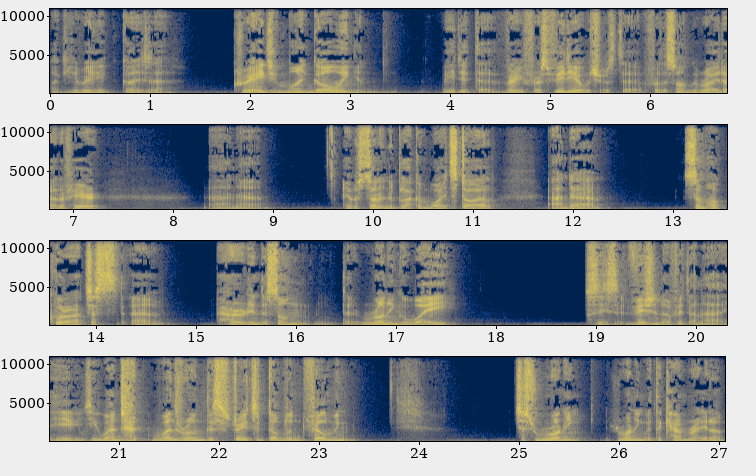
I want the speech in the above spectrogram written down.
like he really got his uh, creative mind going. And we did the very first video, which was the, for the song The Ride Out of Here. And uh, it was done in a black and white style. And uh, somehow Kura just uh, heard in the song the running away was his vision of it. And uh, he, he went, went around the streets of Dublin filming, just running, running with the camera, you know.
